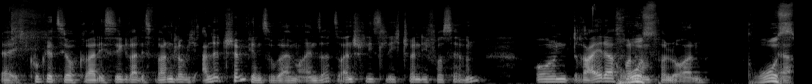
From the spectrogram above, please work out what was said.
Ja, ich gucke jetzt hier auch gerade, ich sehe gerade, es waren, glaube ich, alle Champions sogar im Einsatz, einschließlich 24-7. Und drei davon Groß. haben verloren. Groß. Ja.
